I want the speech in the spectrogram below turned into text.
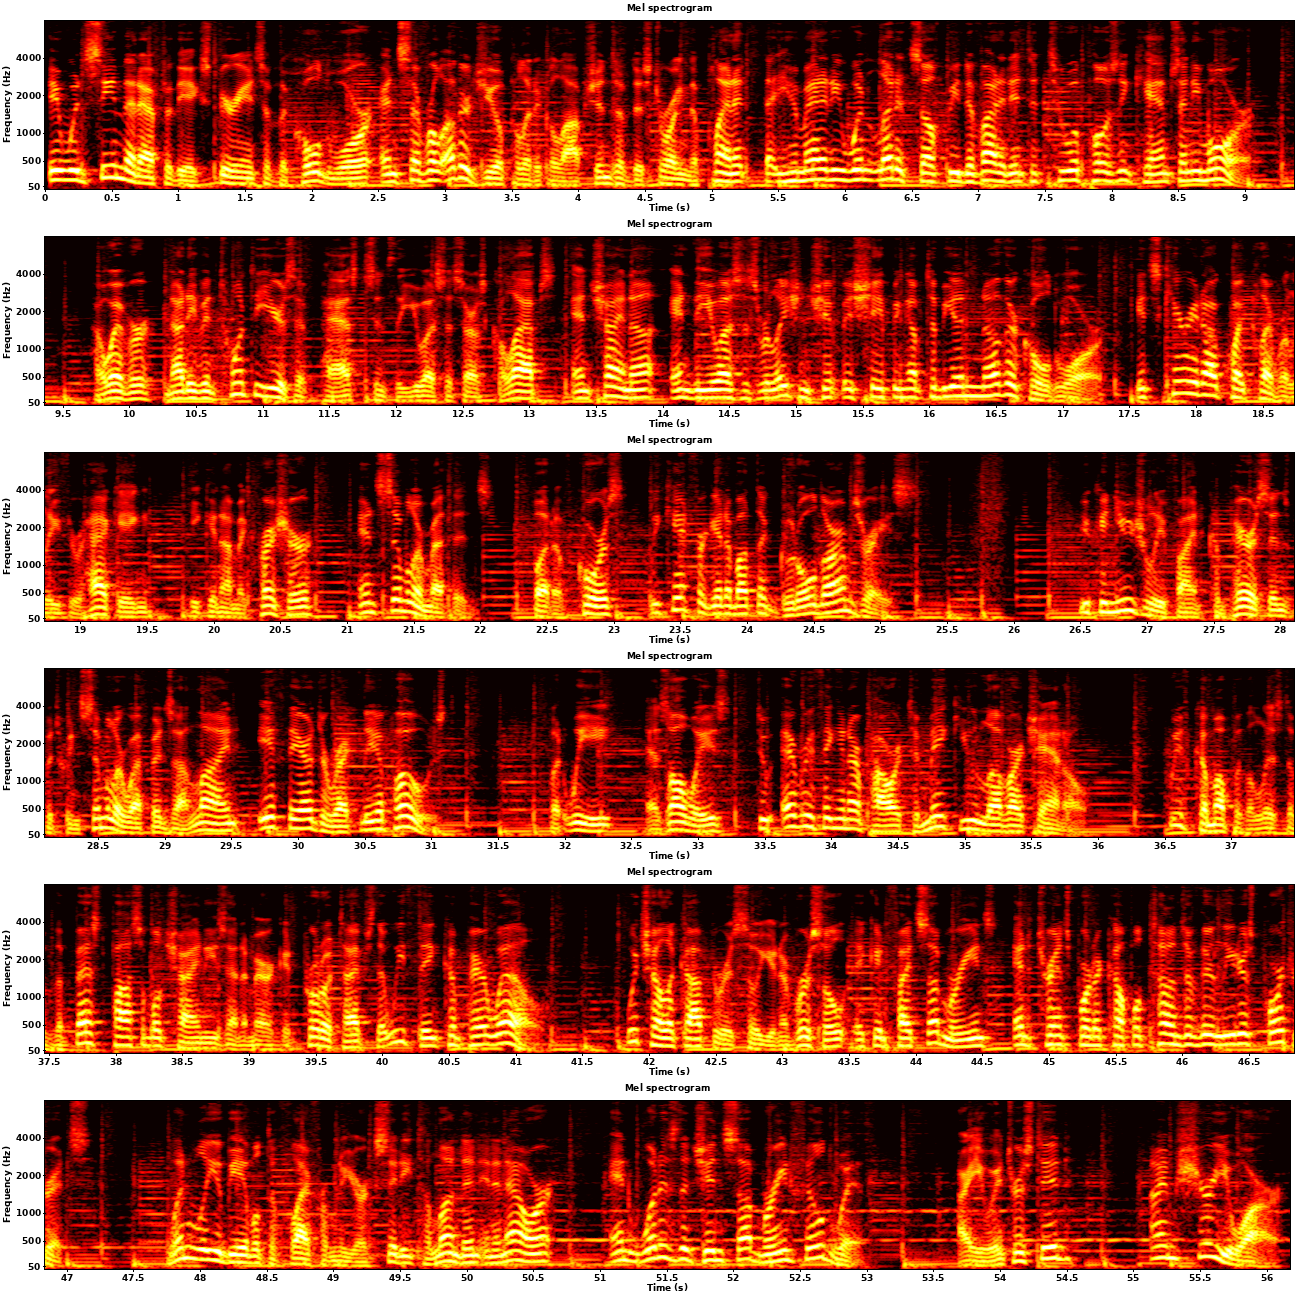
It would seem that after the experience of the Cold War and several other geopolitical options of destroying the planet, that humanity wouldn't let itself be divided into two opposing camps anymore. However, not even 20 years have passed since the USSR's collapse, and China and the US's relationship is shaping up to be another Cold War. It's carried out quite cleverly through hacking, economic pressure, and similar methods. But of course, we can't forget about the good old arms race. You can usually find comparisons between similar weapons online if they are directly opposed. But we, as always, do everything in our power to make you love our channel we've come up with a list of the best possible Chinese and American prototypes that we think compare well. Which helicopter is so universal it can fight submarines and transport a couple tons of their leaders' portraits? When will you be able to fly from New York City to London in an hour? And what is the Jin submarine filled with? Are you interested? I'm sure you are.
